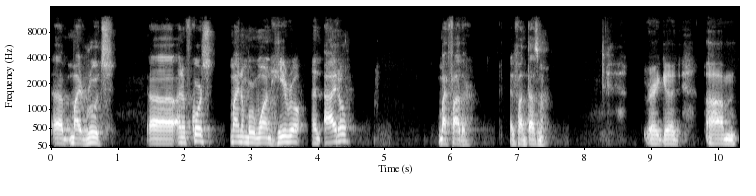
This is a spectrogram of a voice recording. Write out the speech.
uh, my roots, uh, and of course, my number one hero and idol, my father, El Fantasma. Very good. Um,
